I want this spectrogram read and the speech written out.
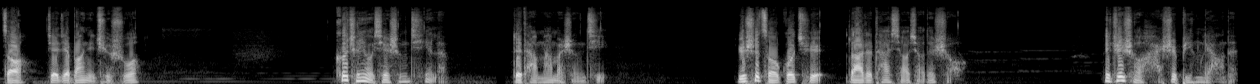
走，姐姐帮你去说。柯晨有些生气了，对他妈妈生气，于是走过去拉着他小小的手。那只手还是冰凉的。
